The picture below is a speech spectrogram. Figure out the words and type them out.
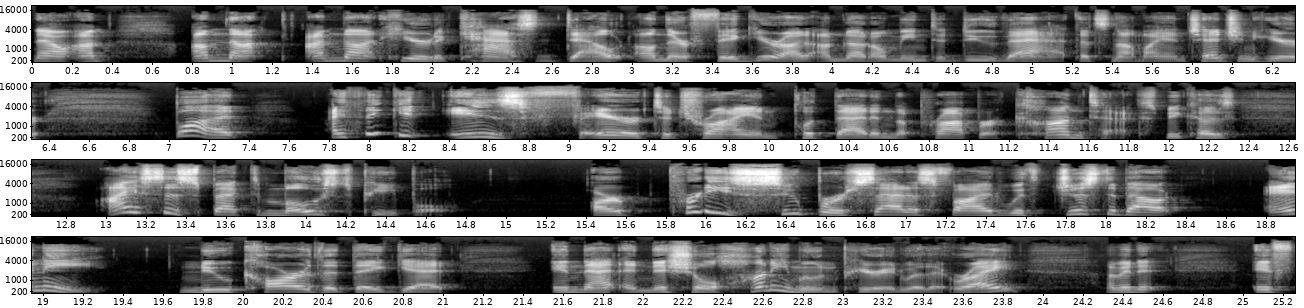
Now, I'm I'm not I'm not here to cast doubt on their figure. I, I'm not. I don't mean to do that. That's not my intention here. But I think it is fair to try and put that in the proper context because I suspect most people are pretty super satisfied with just about any new car that they get in that initial honeymoon period with it, right? I mean, it, if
